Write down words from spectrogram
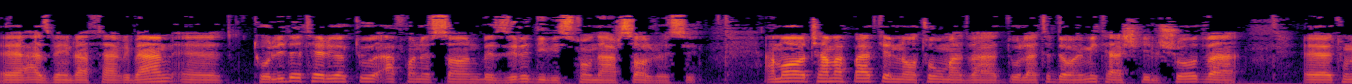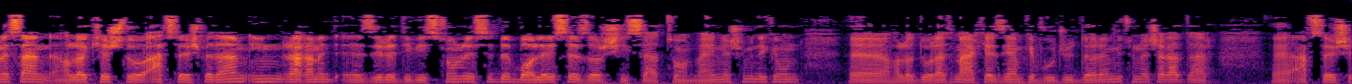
از بین رفت تقریبا تولید تریاک تو افغانستان به زیر 200 تن در سال رسید. اما چند وقت بعد که ناتو اومد و دولت دائمی تشکیل شد و تونستن حالا کشت و افزایش بدن این رقم زیر 200 تن رسید به بالای 3600 تن و این نشون میده که اون حالا دولت مرکزی هم که وجود داره می‌تونه چقدر در افزایش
